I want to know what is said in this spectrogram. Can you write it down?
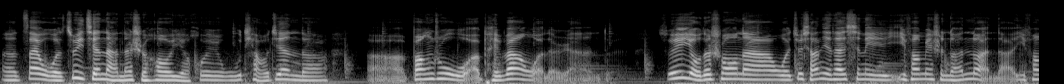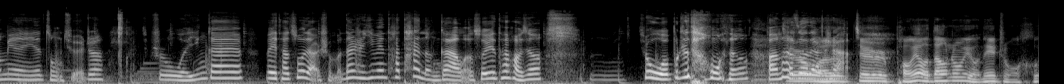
呃在我最艰难的时候也会无条件的呃帮助我陪伴我的人，对。所以有的时候呢，我就想起他，心里一方面是暖暖的，一方面也总觉着，就是我应该为他做点什么。但是因为他太能干了，所以他好像，嗯，就我不知道我能帮他做点啥。就是朋友当中有那种和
